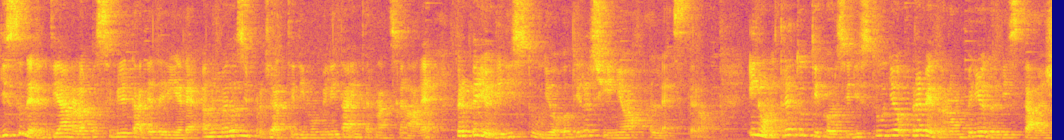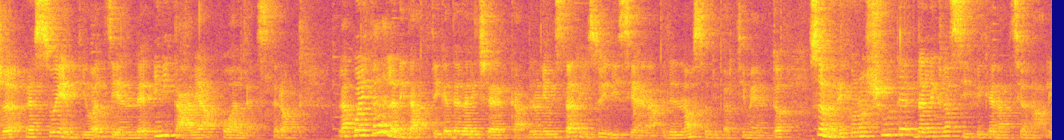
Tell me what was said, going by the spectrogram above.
Gli studenti hanno la possibilità di aderire a numerosi progetti di mobilità internazionale per periodi di studio o tirocinio all'estero. Inoltre tutti i corsi di studio prevedono un periodo di stage presso enti o aziende in Italia o all'estero. La qualità della didattica e della ricerca dell'Università degli Studi di Siena e del nostro Dipartimento sono riconosciute dalle classifiche nazionali.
